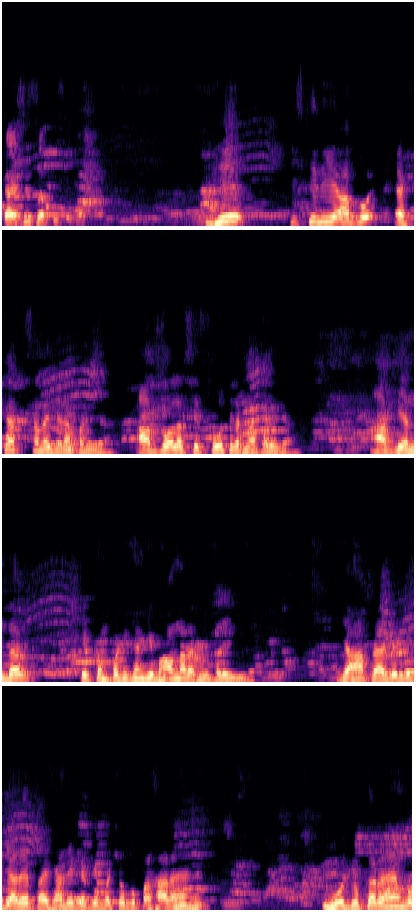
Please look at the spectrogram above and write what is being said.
कैसे सब कुछ होगा? ये इसके लिए आपको एक्स्ट्रा समय देना पड़ेगा। आपको अलग से सोच रखना पड़ेगा। आपके अंदर एक कंपटीशन की भावना रखनी पड़ेगी। जहाँ प्राइवेट विद्यालय पैसा लेकर के बच्चों को पढ़ा रहे हैं, वो जो कर रहे हैं, वो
